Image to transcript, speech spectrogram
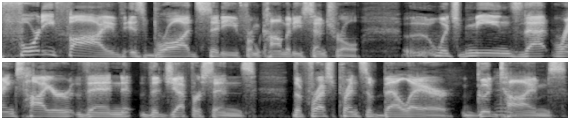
45 is Broad City from Comedy Central, which means that ranks higher than The Jeffersons, The Fresh Prince of Bel Air, Good Times,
